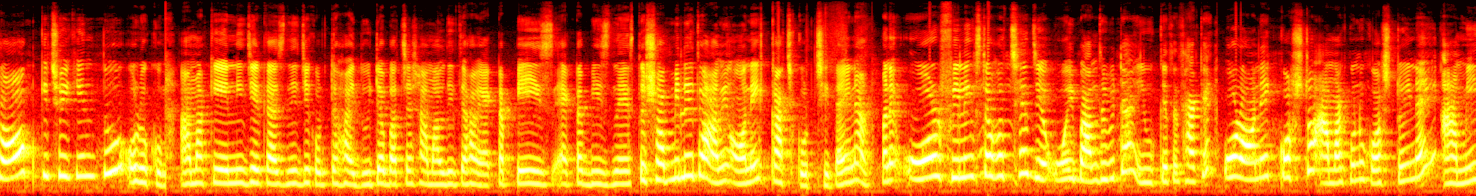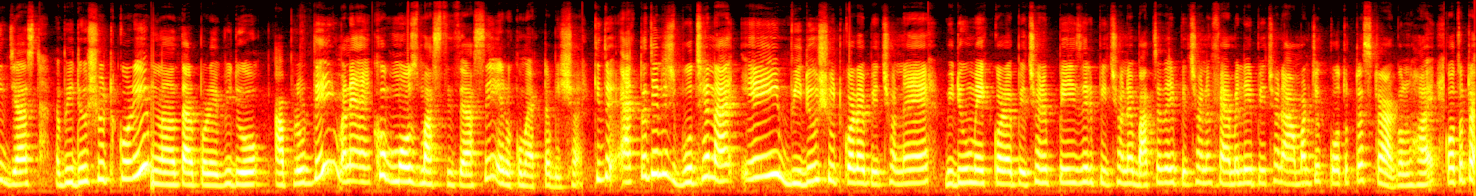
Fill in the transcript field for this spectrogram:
সব কিছুই কিন্তু ওরকম। আমাকে নিজের কাজ নিজে করতে হয়, দুইটা বাচ্চা সামাল দিতে হয়, একটা পেজ, একটা বিজনেস তো সব মিলিয়ে তো আমি অনেক কাজ করছি, তাই না? মানে ওর ফিলিংসটা হচ্ছে যে ওই বান্ধবীটা ইউকেতে থাকে। ওর অনেক কষ্ট, আমার কোনো কষ্টই নাই। আমি জাস্ট ভিডিও শুট করি তারপরে ভিডিও আপলোড দিই। মানে খুব মোজ মাস্তিতে আসি এরকম একটা বিষয়। কিন্তু একটা জিনিস বোঝে না, এই ভিডিও শুট করার পেছনে ভিডিও মেক করার পেছনে পেজের পিছনে, বাচ্চাদের পেছনে ফ্যামিলির পেছনে আমার যে কতটা স্ট্রাগল হয়, কতটা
